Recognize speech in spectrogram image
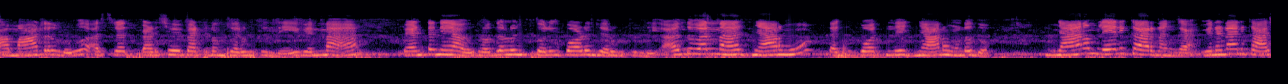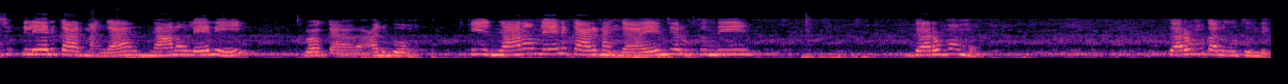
ఆ మాటలు అశ్రద్ధ పెడచవి పెట్టడం జరుగుతుంది. విన్న వెంటనే అవి హృదయం నుంచి తొలగిపోవడం జరుగుతుంది. అందువలన జ్ఞానము తగ్గిపోతుంది. జ్ఞానం ఉండదు. జ్ఞానం లేని కారణంగా వినడానికి ఆసక్తి లేని కారణంగా జ్ఞానం లేని ఒక అనుభవం. ఈ జ్ఞానం లేని కారణంగా ఏం జరుగుతుంది? గర్వము. గర్వం కలుగుతుంది.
